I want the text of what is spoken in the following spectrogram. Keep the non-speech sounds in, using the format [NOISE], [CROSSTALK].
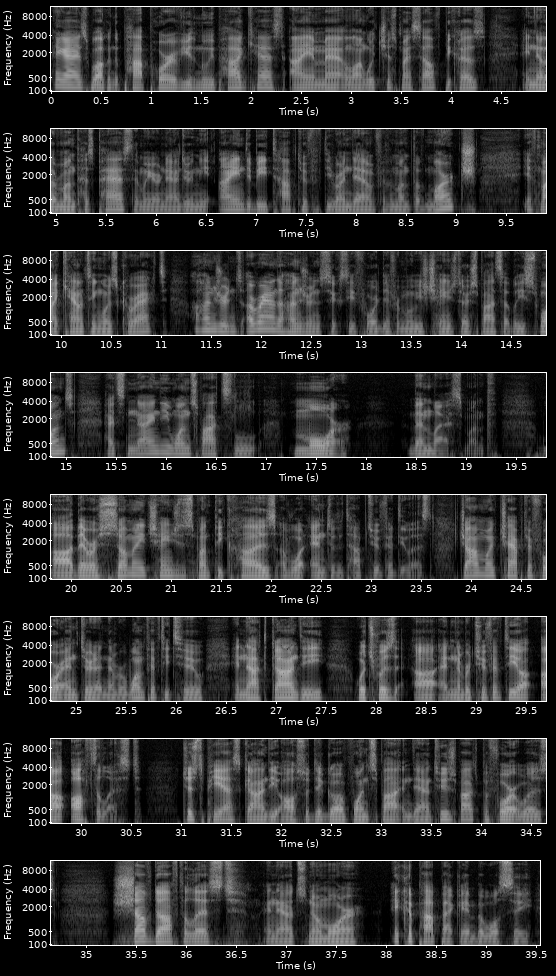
Hey guys, welcome to Pop Pour Review the Movie Podcast. I am Matt along with just myself because another month has passed and we are now doing the IMDb Top 250 rundown for the month of March. If my counting was correct, 100, around 164 different movies changed their spots at least once. That's 91 spots l- more than last month. Uh, there were so many changes this month because of what entered the top 250 list. John Wick Chapter 4 entered at number 152 and not Gandhi, which was uh, at number 250 uh, off the list. Just a PS, Gandhi also did go up one spot and down two spots before it was shoved off the list, and now it's no more. It could pop back in, but we'll see.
